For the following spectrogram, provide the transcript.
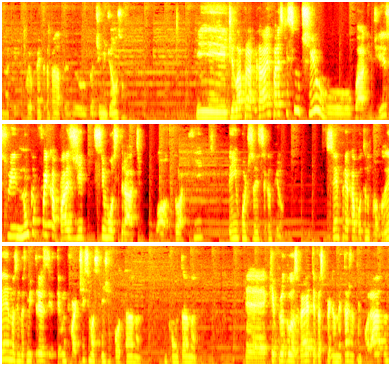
né, que foi o pentacampeonato do, do Jimmy Johnson. E de lá para cá ele parece que sentiu o baque disso e nunca foi capaz de se mostrar, tipo, ó, oh, tô aqui, tenho condições de ser campeão sempre acabou tendo problemas. Em 2013 teve um fortíssimo acidente em Fontana, em Fontana é, quebrou duas vértebras, perdeu metade da temporada.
